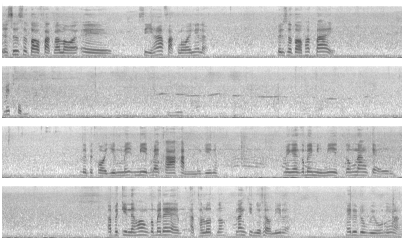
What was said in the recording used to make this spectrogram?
จะซื้อสตอฝักละร้อยเอสี่ห้าฝักร้อยนี่แหละ เป็นสตอภาคใต้ ไม่ขม เลยไปขอยืมไม่มีดแม่ค้าหั่นเมื่อกี้เนี่ยไม่งั้นก็ไม่มีมีดต้องนั่งแกะเองเอาไปกินในห้องก็ไม่ได้อัตรสเนาะนั่งกินอยู่แถวนี้แหละ ให้ได้ดูวิวข้างหลัง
